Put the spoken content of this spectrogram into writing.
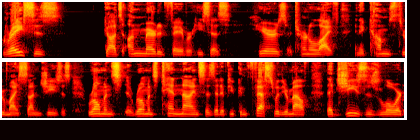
Grace is God's unmerited favor. He says, here's eternal life and it comes through my son jesus. Romans romans 10 9 says that if you confess with your mouth that jesus is lord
